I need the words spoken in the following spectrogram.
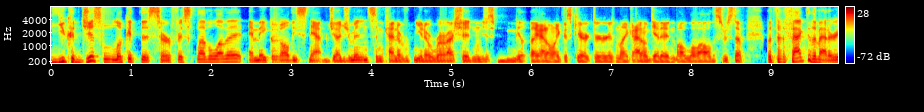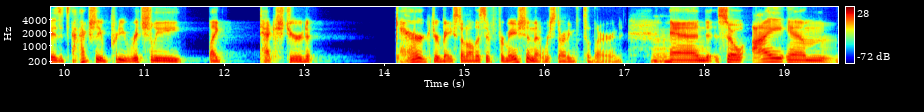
you could just look at the surface level of it and make all these snap judgments and kind of you know rush it and just be like i don't like this character and like i don't get it and blah blah, blah all this sort of stuff but the fact of the matter is it's actually a pretty richly like textured character based on all this information that we're starting to learn Mhm. and so i am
